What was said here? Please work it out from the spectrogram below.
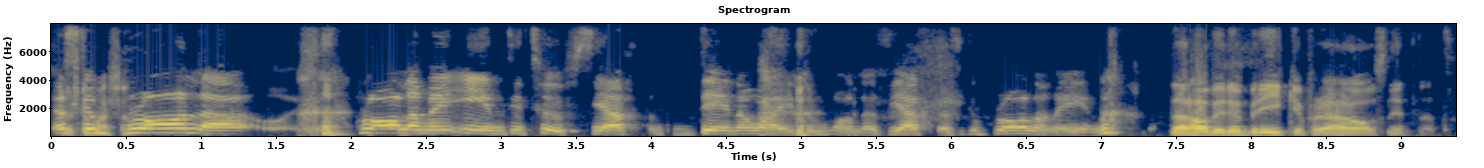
Jag ska matchen. brawla, brawla mig in till Tuffs hjärta, Dana White och Rondas hjärta. Jag ska brawla mig in. Där har vi rubriken för det här avsnittet.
